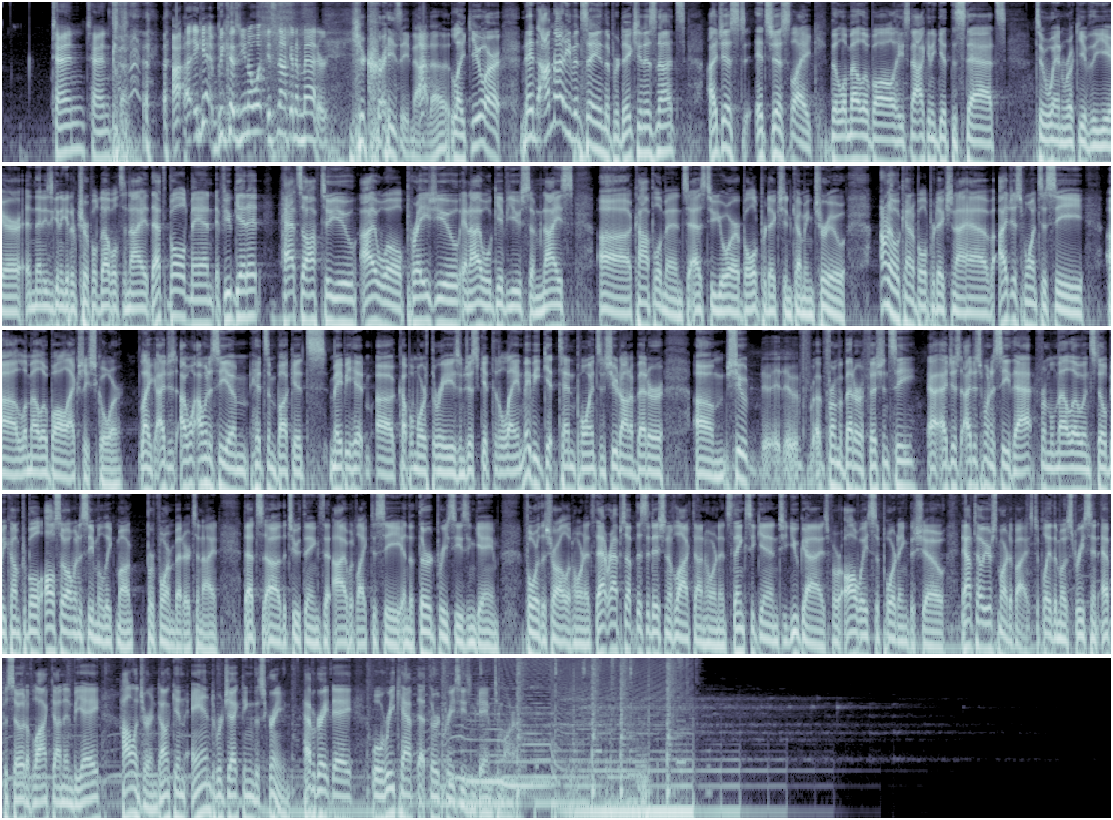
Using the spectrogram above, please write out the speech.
10, 10, 10. I, again, because you know what? It's not going to matter. You're crazy, Nada. I, like you are. And I'm not even saying the prediction is nuts. I just, it's just like the LaMelo ball. He's not going to get the stats to win Rookie of the Year, and then he's going to get a triple double tonight. That's bold, man. If you get it, hats off to you. I will praise you, and I will give you some nice uh, compliments as to your bold prediction coming true. I don't know what kind of bold prediction I have. I just want to see uh, Lamelo Ball actually score. Like I just I, w- I want to see him hit some buckets, maybe hit a couple more threes, and just get to the lane. Maybe get ten points and shoot on a better um, shoot uh, from a better efficiency. I just I just want to see that from Lamelo and still be comfortable. Also, I want to see Malik Monk perform better tonight. That's uh, the two things that I would like to see in the third preseason game for the Charlotte Hornets. That wraps up this edition of Locked On Hornets. Thanks again to you guys for always supporting the show. Now tell your smart device to play the most recent episode of Locked On NBA, Hollinger and Duncan, and Rejecting the Screen. Have a great day. We'll recap that third preseason game tomorrow.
